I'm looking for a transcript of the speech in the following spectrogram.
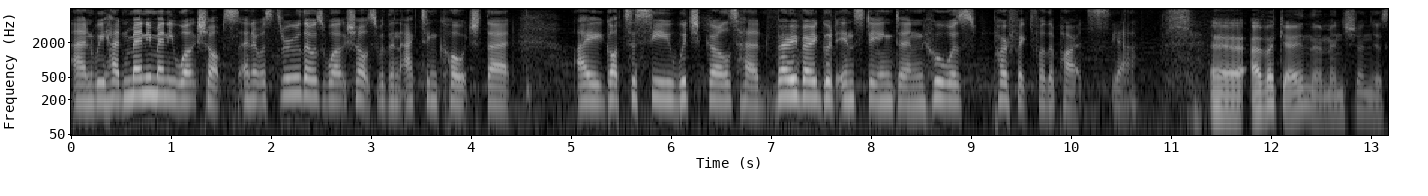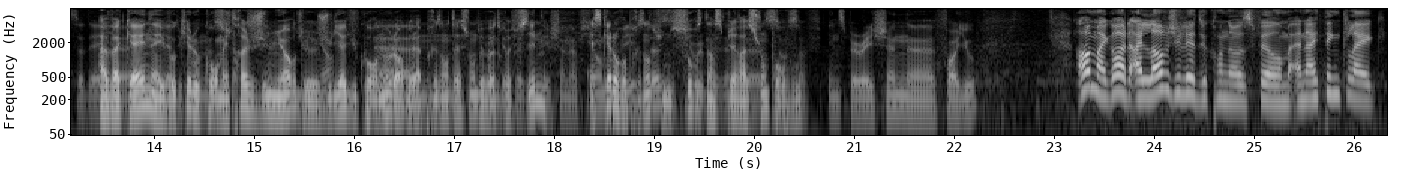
And we had many, many workshops. And it was through those workshops with an acting coach that I got to see which girls had very, very good instinct and who was perfect for the parts. Yeah. Euh, Ava Cahen a uh, évoqué le court-métrage Junior de Julia Ducournau lors de la um, présentation de votre film. Est-ce qu'elle représente une source d'inspiration pour vous uh, Oh my god, I love Julia Ducournau's film and I think like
